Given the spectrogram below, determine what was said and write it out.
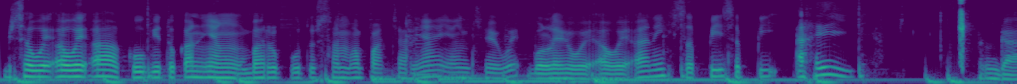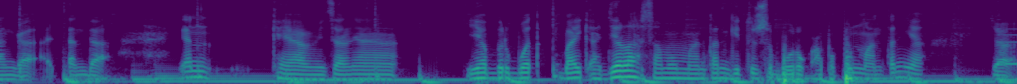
bisa WA WA aku gitu kan. Yang baru putus sama pacarnya yang cewek boleh WA WA nih sepi sepi ahai enggak enggak canda. Kan kayak misalnya ya berbuat baik aja lah sama mantan gitu seburuk apa pun mantan ya ya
